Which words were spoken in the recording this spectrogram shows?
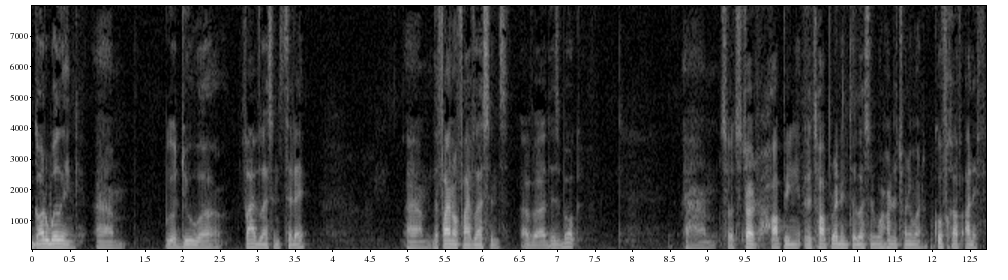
God willing, um, we'll do uh, five lessons today. Um, the final five lessons of uh, this book. Um, so let's start hopping let's hop right into lesson 121. Kuf Chav Aleph.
